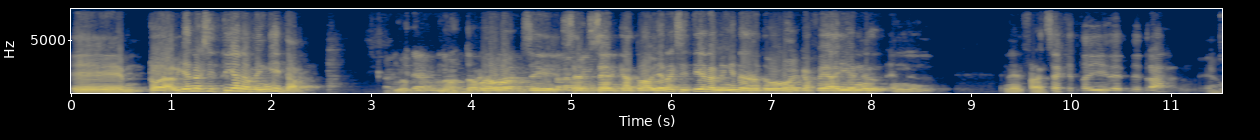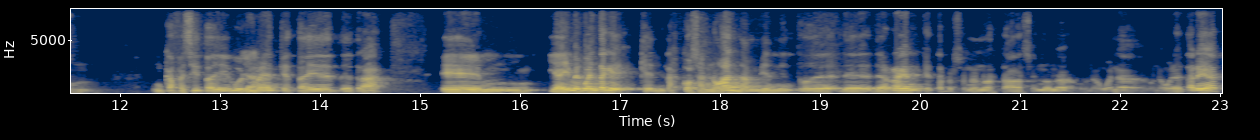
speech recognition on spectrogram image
Eh, todavía no existía la menguita. Nos, nos tomamos, sí, cerca, todavía no existía la menguita, nos tomamos el café ahí en el, en el, en el francés que está ahí de, detrás. Es un, un, cafecito ahí gourmet yeah. que está ahí de, detrás. Eh, y ahí me cuenta que, que, las cosas no andan bien dentro de, de, de, REN, que esta persona no estaba haciendo una, una, buena, una buena tarea.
